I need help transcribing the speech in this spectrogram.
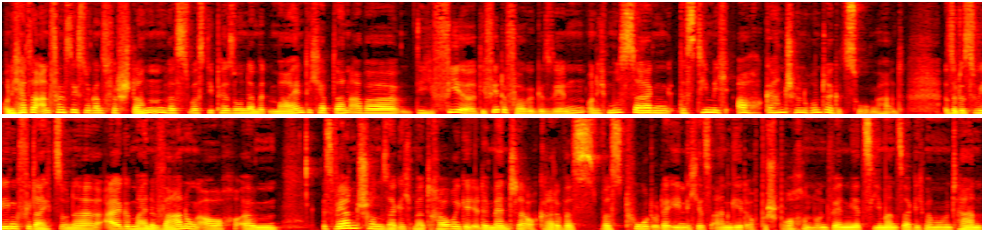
Und ich hatte anfangs nicht so ganz verstanden, was was die Person damit damit meint. Ich habe dann aber die vier, die vierte Folge gesehen und ich muss sagen, dass die mich auch ganz schön runtergezogen hat. Also deswegen vielleicht so eine allgemeine Warnung auch. Ähm, es werden schon, sage ich mal, traurige Elemente, auch gerade was, was Tod oder ähnliches angeht, auch besprochen. Und wenn jetzt jemand, sage ich mal, momentan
